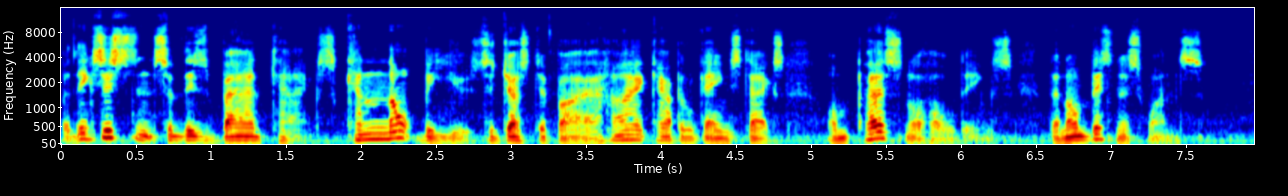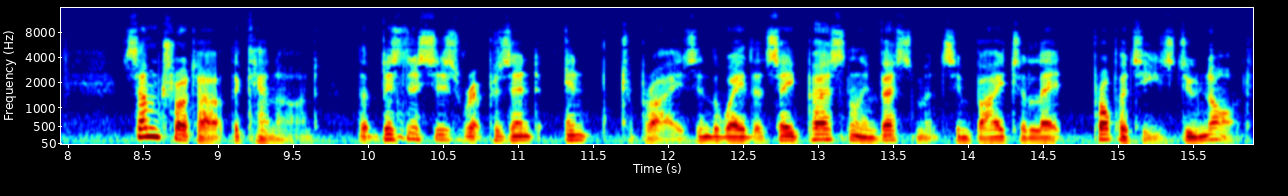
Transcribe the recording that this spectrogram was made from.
But the existence of this bad tax cannot be used to justify a higher capital gains tax on personal holdings than on business ones. Some trot out the canard that businesses represent enterprise in the way that, say, personal investments in buy to let properties do not.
